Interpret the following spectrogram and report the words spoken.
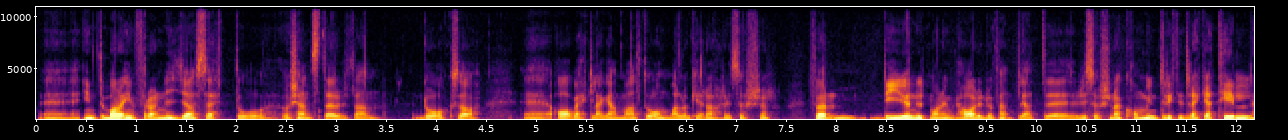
eh, inte bara införa nya sätt och, och tjänster, utan då också eh, avveckla gammalt och omallokera resurser. För Mm. det är ju en utmaning vi har i det offentliga, att eh, resurserna kommer inte riktigt räcka till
